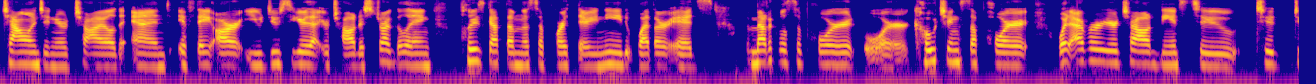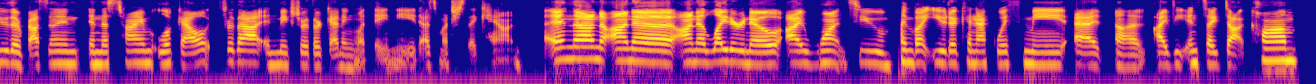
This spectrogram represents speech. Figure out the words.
challenge in your child, and if they are, you do see that your child is struggling, please get them the support they need, whether it's medical support or coaching support, whatever your child needs to to do their best in, in this time, look out for that and make sure they're getting what they need as much as they can. And then on a on a lighter note, I want to invite you to connect with me at uh, ivyinsight.com.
